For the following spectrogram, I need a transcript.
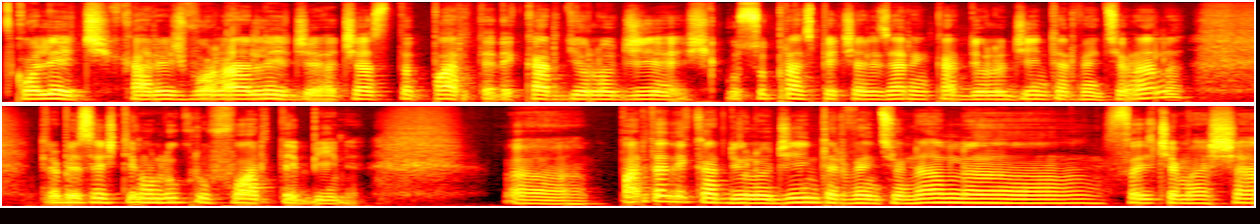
colegi care își vor alege această parte de cardiologie și cu supra-specializare în cardiologie intervențională, trebuie să știe un lucru foarte bine. Uh, partea de cardiologie intervențională, să zicem așa,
